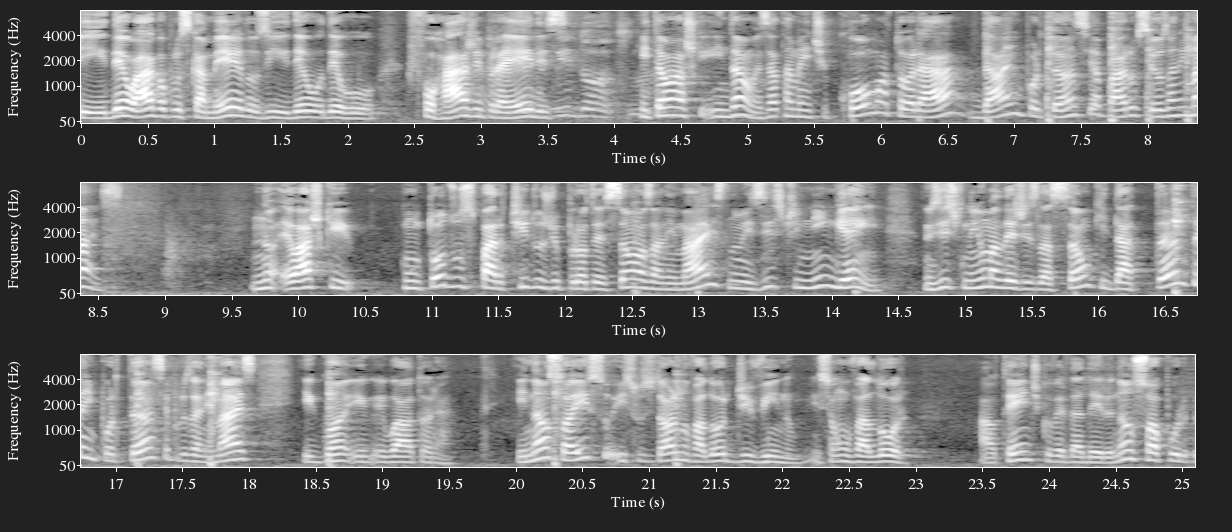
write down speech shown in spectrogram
e deu água para os camelos e deu, deu forragem para eles. Né? Então acho que então exatamente como a Torá dá importância para os seus animais. Eu acho que com todos os partidos de proteção aos animais, não existe ninguém, não existe nenhuma legislação que dá tanta importância para os animais igual, igual a Torá. E não só isso, isso se torna um valor divino. Isso é um valor autêntico, verdadeiro, não só por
